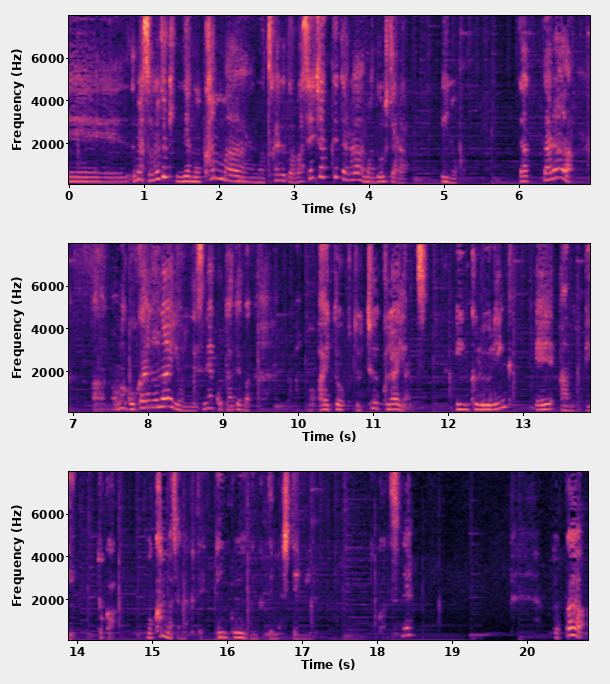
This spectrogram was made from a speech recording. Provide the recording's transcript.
でまあ、その時にねもうカンマの使い方を忘れちゃってたら、まあ、どうしたらいいのかだったらあの、まあ、誤解のないようにですねこう例えばあの I talk to two clients including A and B とかもうカンマじゃなくて including でもしてみるとかですね。とか、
